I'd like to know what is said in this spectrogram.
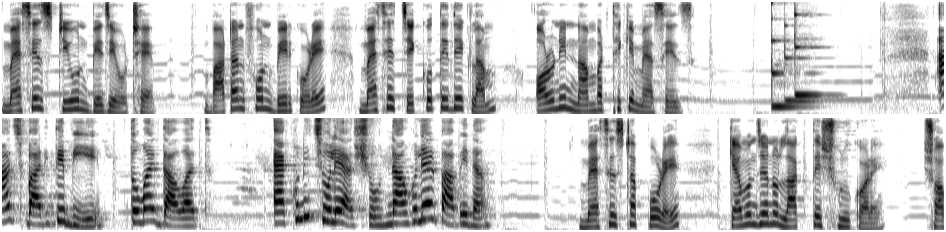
মেসেজ টিউন বেজে ওঠে। বাটন ফোন বের করে মেসেজ চেক করতেই দেখলাম অরণির নাম্বার থেকে মেসেজ। আজ বাড়িতে বিয়ে, তোমার দাওয়াত। এখনই চলে আসো, না হলে আর পাবে না। মেসেজটা পড়ে কেমন যেন লাগতে শুরু করে। সব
